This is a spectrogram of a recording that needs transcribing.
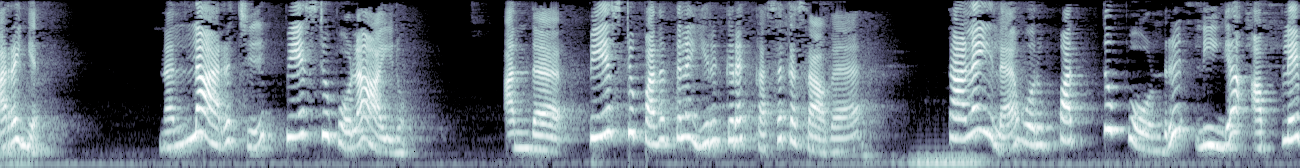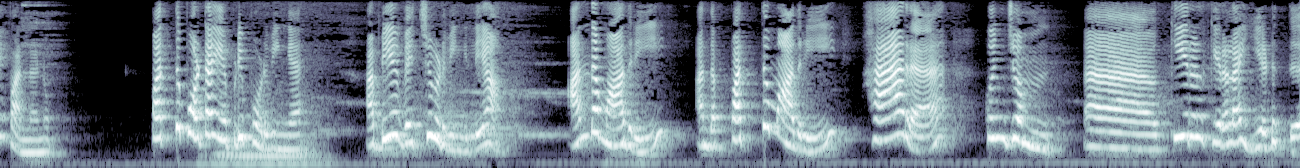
அரைங்க. நல்லா அரைச்சு பேஸ்ட்டு போல் ஆயிரும் அந்த பேஸ்ட்டு பதத்தில் இருக்கிற கசகசாவை தலையில் ஒரு பத்து போன்று நீங்கள் அப்ளை பண்ணணும். பத்து போட்டால் எப்படி போடுவீங்க? அப்படியே வச்சு விடுவீங்க இல்லையா? அந்த மாதிரி அந்த பத்து மாதிரி ஹேரை கொஞ்சம் கீரல் கீறல் எடுத்து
